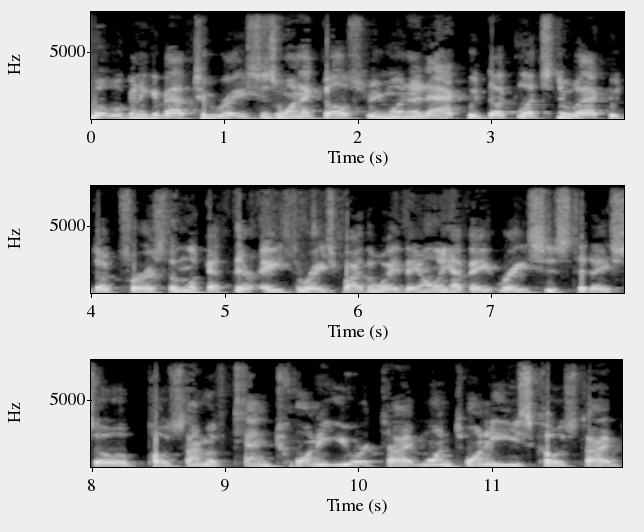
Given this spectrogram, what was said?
Well, we're going to give out two races, one at Gulfstream, one at Aqueduct. Let's do Aqueduct first and look at their eighth race. By the way, they only have eight races today, so a post time of 10:20 your time, 1:20 East Coast time.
